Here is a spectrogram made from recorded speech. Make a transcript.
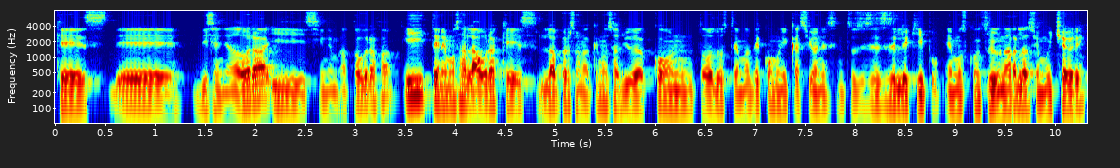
que es eh, diseñadora y cinematógrafa. Y tenemos a Laura, que es la persona que nos ayuda con todos los temas de comunicaciones. Entonces ese es el equipo. Hemos construido una relación muy chévere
